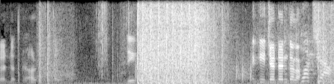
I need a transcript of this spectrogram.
రెడ్ దిగు ఈ చెట్టు వెనకాల Watch out.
